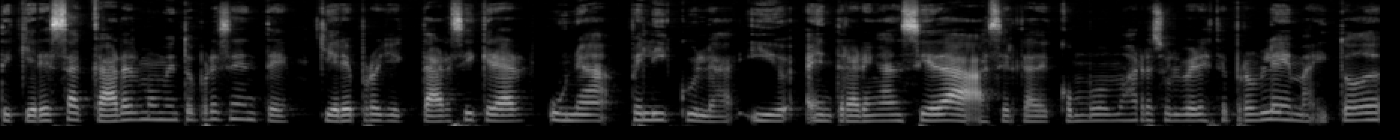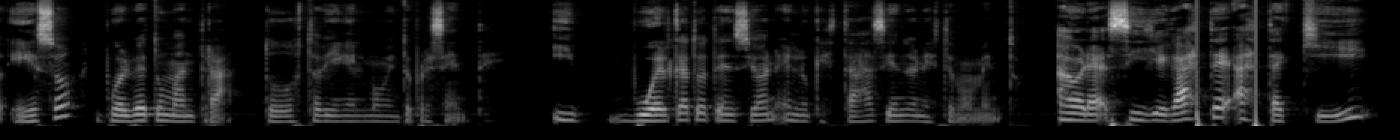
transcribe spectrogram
te quiere sacar del momento presente, quiere proyectarse y crear una película y entrar en ansiedad acerca de cómo vamos a resolver este problema y todo eso, vuelve a tu mantra. Todo está bien en el momento presente y vuelca tu atención en lo que estás haciendo en este momento. Ahora, si llegaste hasta aquí,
